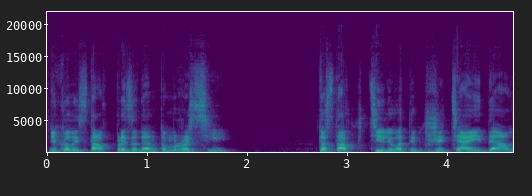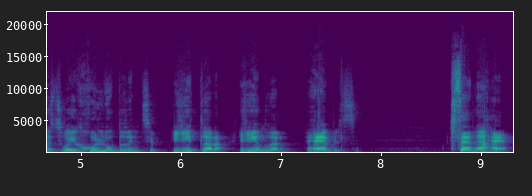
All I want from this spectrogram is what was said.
І коли став президентом Росії, то став втілювати в життя ідеали своїх улюбленців Гітлера, Гімлера, Геббельса. Все на Г.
